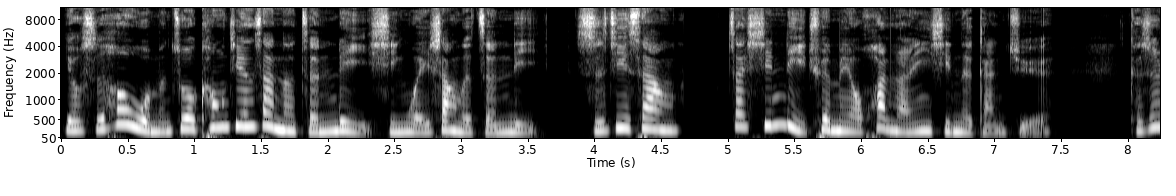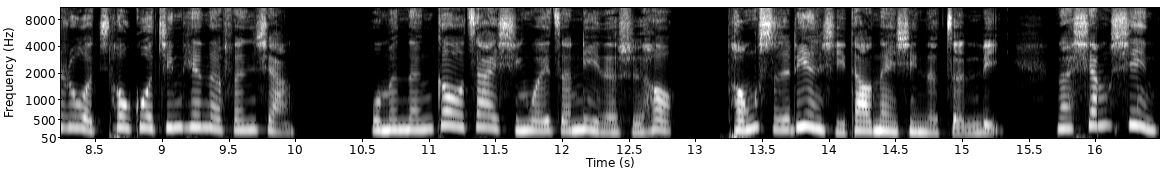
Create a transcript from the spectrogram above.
有时候我们做空间上的整理，行为上的整理，实际上在心里却没有焕然一新的感觉。可是如果透过今天的分享，我们能够在行为整理的时候，同时练习到内心的整理，那相信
